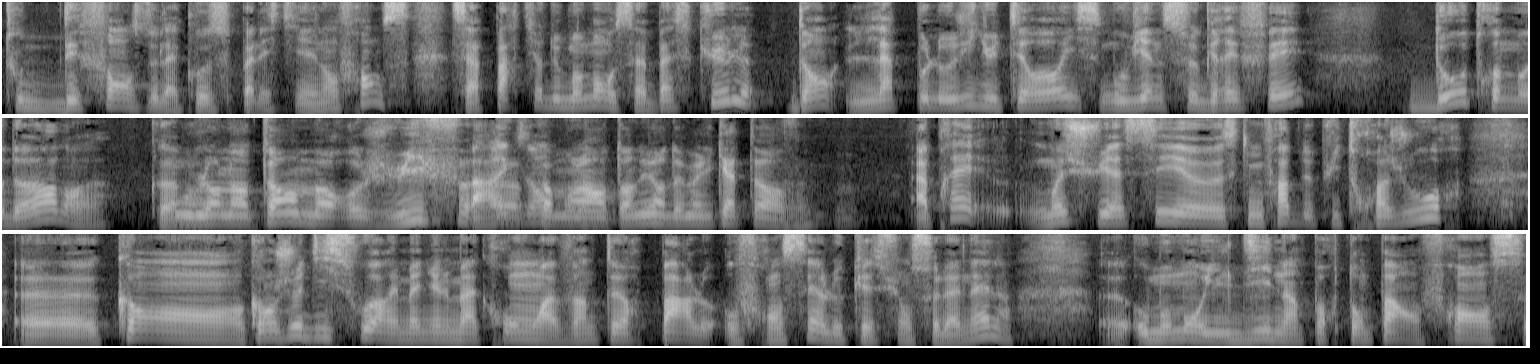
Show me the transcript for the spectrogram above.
toute défense de la cause palestinienne en France. C'est à partir du moment où ça bascule dans l'apologie du terrorisme, où viennent se greffer d'autres mots d'ordre. Comme... Où l'on entend mort aux juifs, Par euh, exemple. comme on l'a entendu en 2014. Après, moi je suis assez. euh, ce qui me frappe depuis trois jours, euh, quand, quand jeudi soir Emmanuel Macron à 20h parle aux Français à l'occasion solennelle, euh, au moment où il dit n'importons pas en France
